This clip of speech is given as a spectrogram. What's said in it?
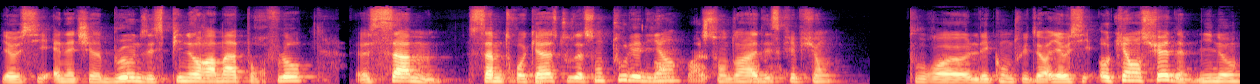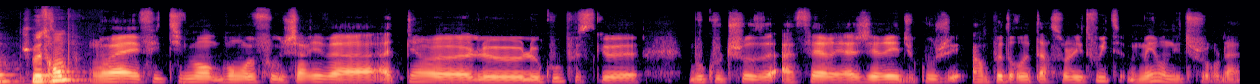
Il y a aussi NHL Bruins et Spinorama pour Flo. Sam, Sam Trocaz, de toute façon, tous les liens sont dans la description pour euh, les comptes Twitter. Il y a aussi Hockey en Suède, Nino, je me trompe? Ouais, effectivement. Bon, il faut que j'arrive à, à tenir euh, le, le coup parce que beaucoup de choses à faire et à gérer. Du coup, j'ai un peu de retard sur les tweets, mais on est toujours là.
